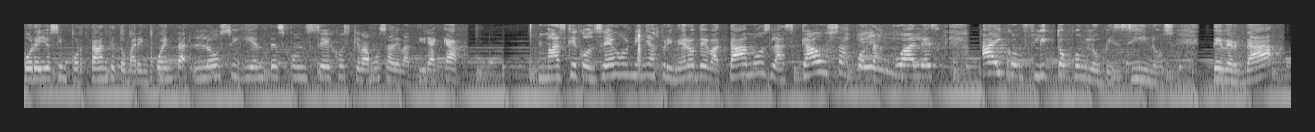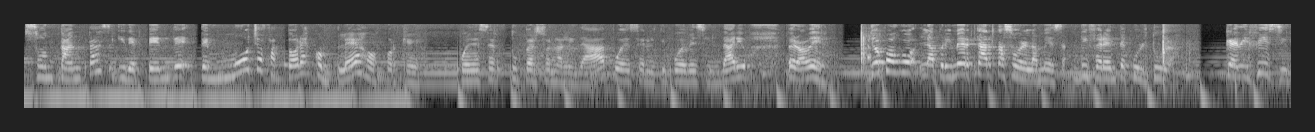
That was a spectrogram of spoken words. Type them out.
Por ello es importante tomar en cuenta los siguientes consejos que vamos a debatir acá. Más que consejos, niñas, primero debatamos las causas por las cuales hay conflicto con los vecinos. De verdad, son tantas y depende de muchos factores complejos, porque puede ser tu personalidad, puede ser el tipo de vecindario. Pero a ver, yo pongo la primera carta sobre la mesa, diferente cultura. Qué difícil.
